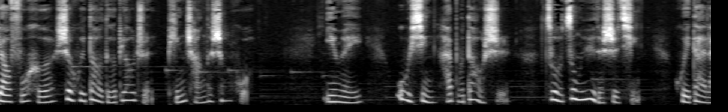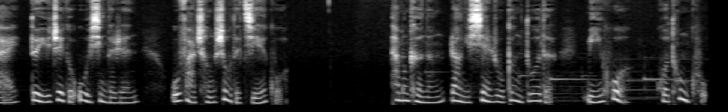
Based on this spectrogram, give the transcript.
要符合社会道德标准，平常的生活，因为悟性还不到时，做纵欲的事情，会带来对于这个悟性的人无法承受的结果。他们可能让你陷入更多的迷惑或痛苦。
